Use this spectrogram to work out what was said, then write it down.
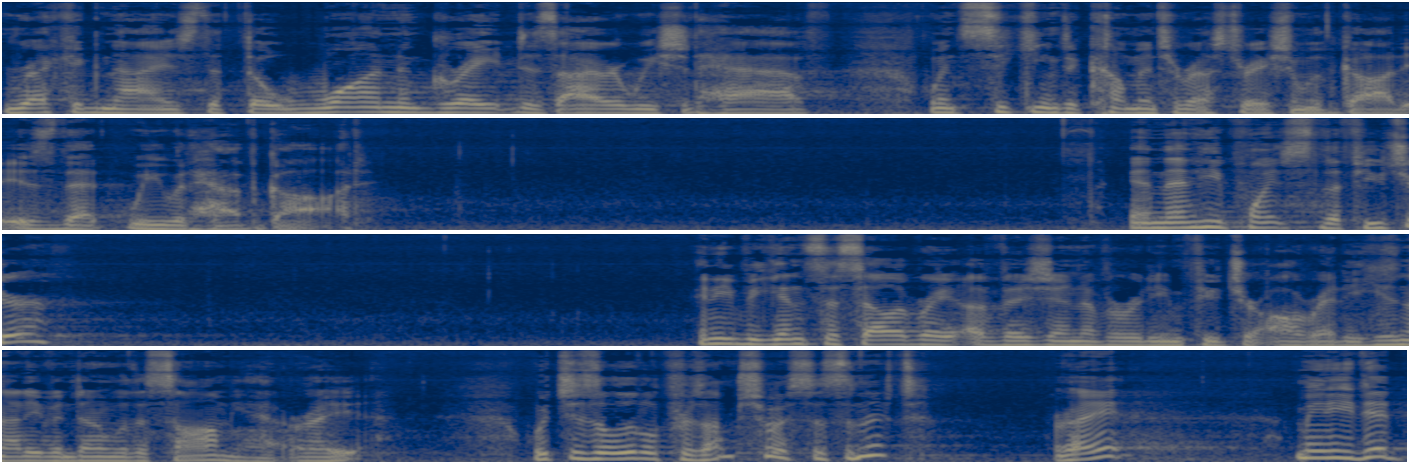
recognize that the one great desire we should have when seeking to come into restoration with God is that we would have God. And then he points to the future. And he begins to celebrate a vision of a redeemed future already. He's not even done with a psalm yet, right? Which is a little presumptuous, isn't it? Right? I mean, he did,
